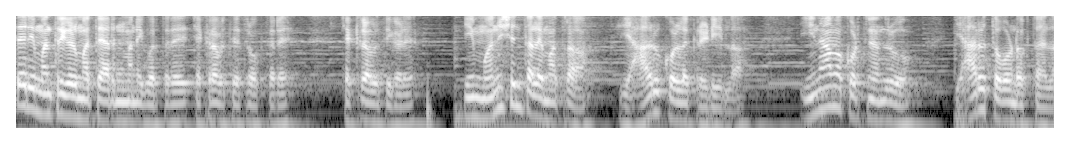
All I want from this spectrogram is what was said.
ಸರಿ, ಮಂತ್ರಿಗಳು ಮತ್ತೆ ಅರಣ್ಮನೆಗೆ ಬರ್ತಾರೆ, ಚಕ್ರವರ್ತಿ ಹತ್ರ ಹೋಗ್ತಾರೆ, ಚಕ್ರವರ್ತಿಗಳೇ. ಈ ಮನುಷ್ಯನ ತಲೆ ಮಾತ್ರ ಯಾರೂ ಕೊಳ್ಳಕ್ಕೆ ರೆಡಿ ಇಲ್ಲ. ಇನಾಮ ಕೊಡ್ತೀನಿ ಅಂದರೂ, ಯಾರೂ ತೊಗೊಂಡೋಗ್ತಾ ಇಲ್ಲ.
